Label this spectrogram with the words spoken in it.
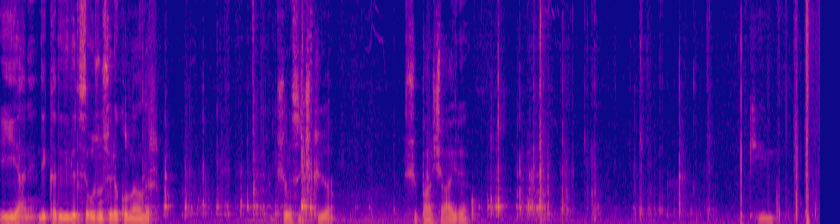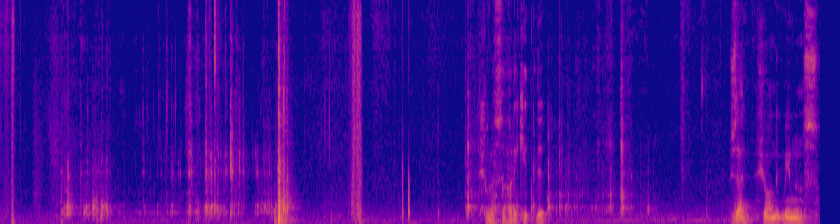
iyi yani. Dikkat edilirse uzun süre kullanılır. Şurası çıkıyor. Şu parça ayrı. Şurası hareketli. Güzel. Şu anlık memnunuz.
